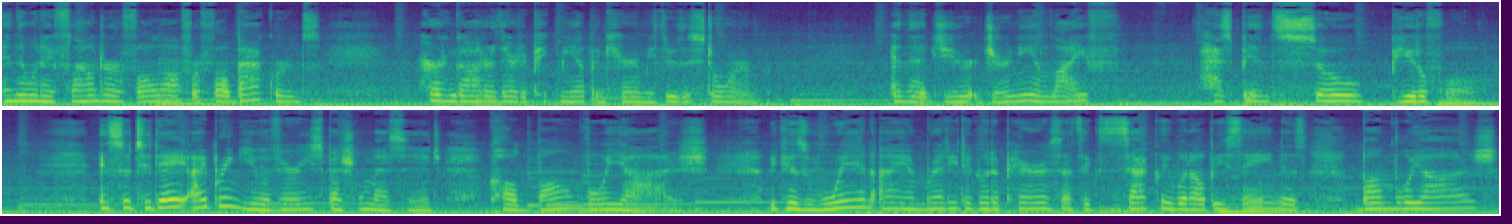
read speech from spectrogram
And then when I flounder or fall off or fall backwards, her and God are there to pick me up and carry me through the storm and that journey in life has been so beautiful. And so today I bring you a very special message called Bon Voyage. Because when I am ready to go to Paris, that's exactly what I'll be saying is Bon Voyage.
